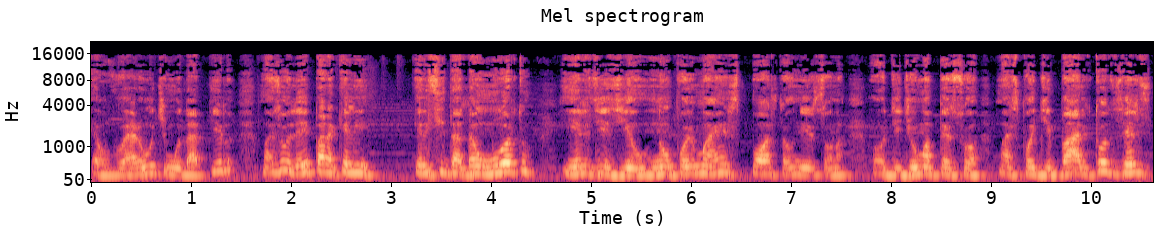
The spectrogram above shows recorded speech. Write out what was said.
eu era o último da fila, mas olhei para aquele, aquele cidadão morto e eles diziam, não foi uma resposta uníssona ou de, de uma pessoa, mas foi de vários, todos eles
